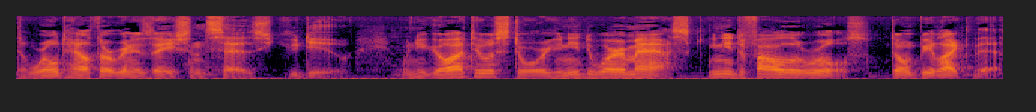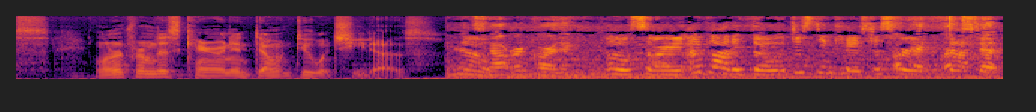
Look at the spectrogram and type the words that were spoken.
the World Health Organization says you do. When you go out to a store, you need to wear a mask. You need to follow the rules. Don't be like this. Learn from this Karen and don't do what she does. No. It's not recording. Oh, sorry. I got it though, just in case, just for Okay, let's backup.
